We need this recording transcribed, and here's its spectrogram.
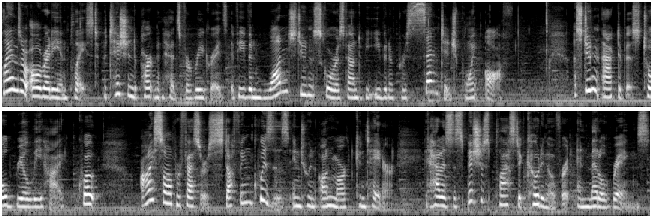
Plans are already in place to petition department heads for regrades if even one student's score is found to be even a percentage point off. A student activist told Real Lehigh, quote, I saw professors stuffing quizzes into an unmarked container. It had a suspicious plastic coating over it and metal rings.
